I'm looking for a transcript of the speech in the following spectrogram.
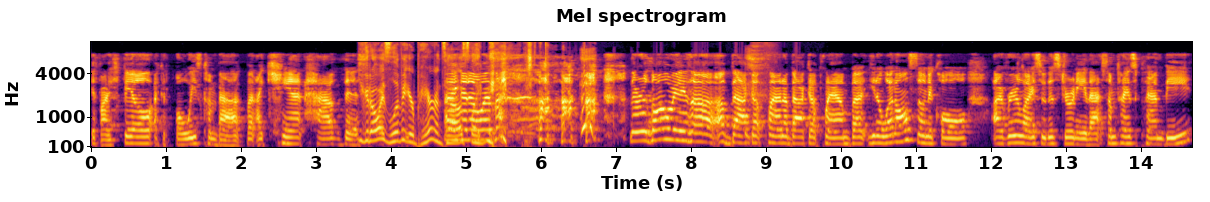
If I fail, I could always come back, but I can't have this. You could always live at your parents' house. I could like always-. there is always a, a backup plan, a backup plan. But you know what? Also, Nicole, I've realized through this journey that sometimes plan B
